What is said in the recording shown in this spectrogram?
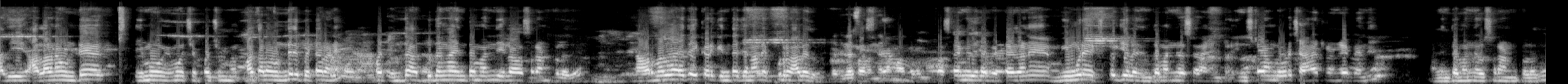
అది అలానే ఉంటే ఏమో ఏమో చెప్పొచ్చు. మాకు అలా ఉండేది పెట్టాలని. బట్ ఇంత అద్భుతంగా ఇంత మంది ఇలా అవసరం అనుకోలేదు. నార్మల్గా అయితే ఇక్కడికి ఇంత జనాలు ఎప్పుడు రాలేదు. ఫస్ట్ టైం ఫస్ట్ టైం ఇది ఇలా పెట్టగానే మేము కూడా ఎక్స్పెక్ట్ చేయలేదు ఇంత మంది వస్తారు ఇన్స్టాగ్రామ్లో కూడా చాలా ట్రెండ్ అయిపోయింది. అండ్ ఇంతమంది వస్తారు అనుకోలేదు.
